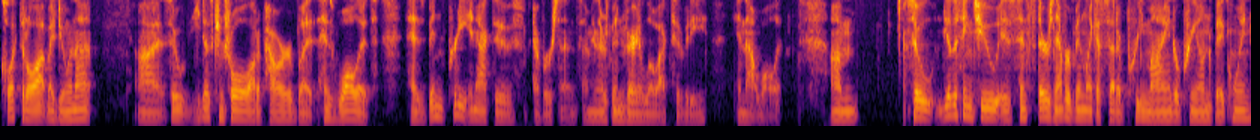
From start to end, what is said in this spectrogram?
collected a lot by doing that. Uh, so he does control a lot of power, but his wallet has been pretty inactive ever since. I mean, there's been very low activity in that wallet. Um, so the other thing too is since there's never been like a set of pre-mined or pre-owned Bitcoin,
